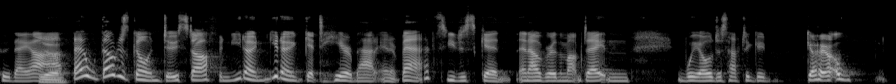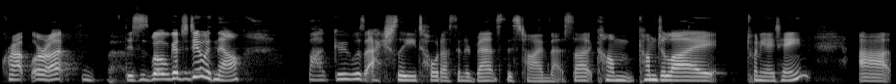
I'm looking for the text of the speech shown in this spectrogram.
who they are, Yeah. they'll they'll just go and do stuff, and you don't you don't get to hear about it in advance. You just get an algorithm update, and we all just have to go go. Oh crap! All right, this is what we've got to deal with now. But Google's actually told us in advance this time that start come come July 2018. Uh,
